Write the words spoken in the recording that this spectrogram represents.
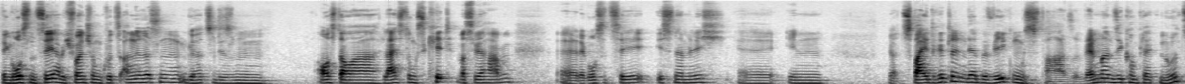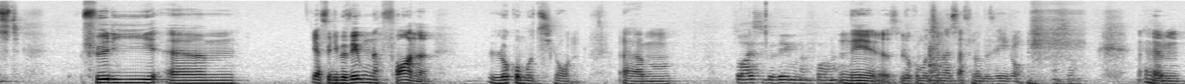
den großen C, habe ich vorhin schon kurz angerissen, gehört zu diesem Ausdauer-Leistungskit, was wir haben. Äh, der große C ist nämlich äh, in ja, zwei Dritteln der Bewegungsphase, wenn man sie komplett nutzt, für die, ähm, ja, für die Bewegung nach vorne. Lokomotion. Ähm, so heißt die Bewegung nach vorne? Nee, das Lokomotion heißt einfach nur Bewegung. So. ähm,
